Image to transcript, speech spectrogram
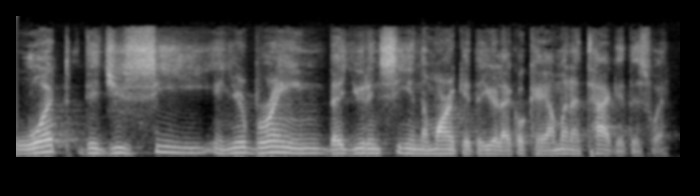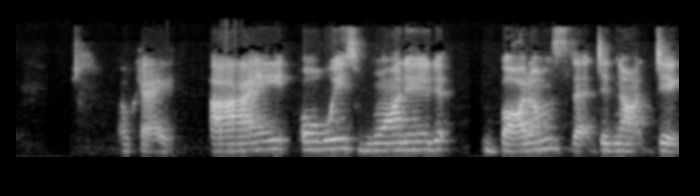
What did you see in your brain that you didn't see in the market that you're like, okay, I'm going to attack it this way? Okay. I always wanted bottoms that did not dig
